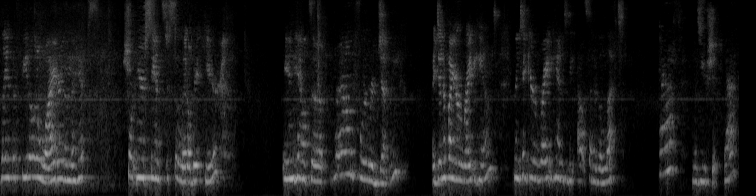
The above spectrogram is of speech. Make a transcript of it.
plant the feet a little wider than the hips. Shorten your stance just a little bit here. Inhale to round forward gently. Identify your right hand, then take your right hand to the outside of the left calf as you shift back.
